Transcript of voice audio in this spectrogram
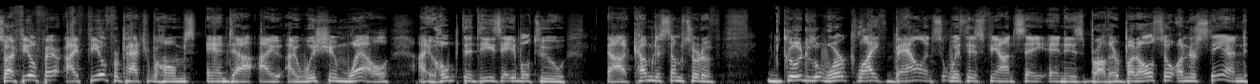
So I feel fair. I feel for Patrick Mahomes, and uh, I I wish him well. I hope that he's able to uh, come to some sort of good work life balance with his fiance and his brother, but also understand,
